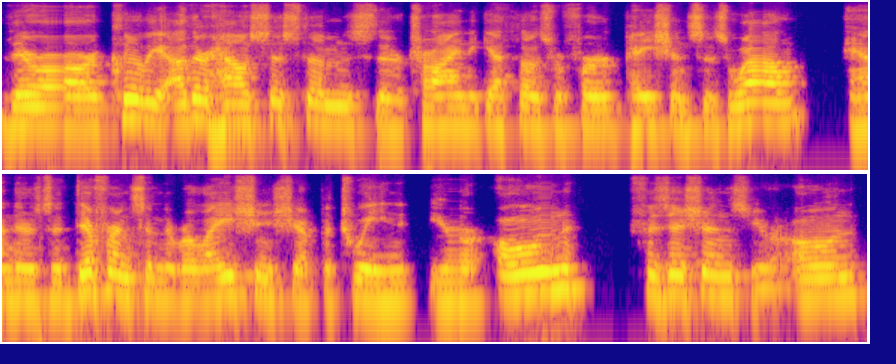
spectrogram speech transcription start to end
there are clearly other house systems that are trying to get those referred patients as well. And there's a difference in the relationship between your own physicians, your own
